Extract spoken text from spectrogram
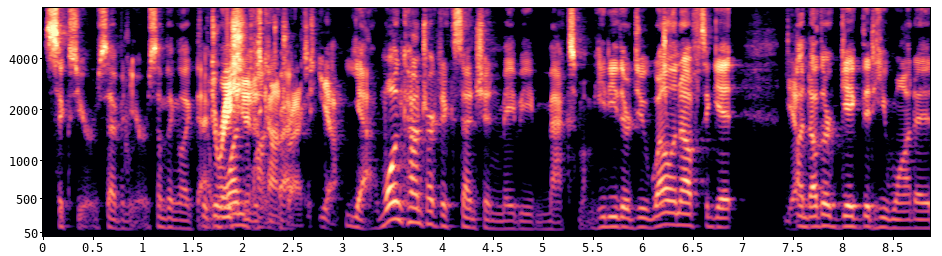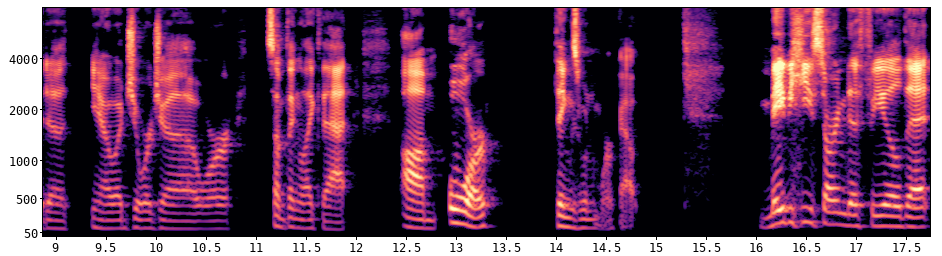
six years, seven years, something like that. The duration One of his contract. Yeah. Yeah, one contract extension, maybe maximum. He'd either do well enough to get Yep. another gig that he wanted, a you know, a Georgia or something like that, um, or things wouldn't work out. Maybe he's starting to feel that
